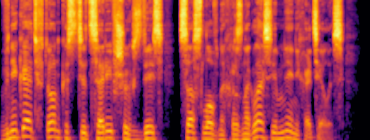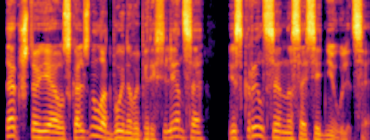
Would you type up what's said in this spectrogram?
Вникать в тонкости царивших здесь сословных разногласий мне не хотелось, так что я ускользнул от буйного переселенца — и скрылся на соседней улице.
